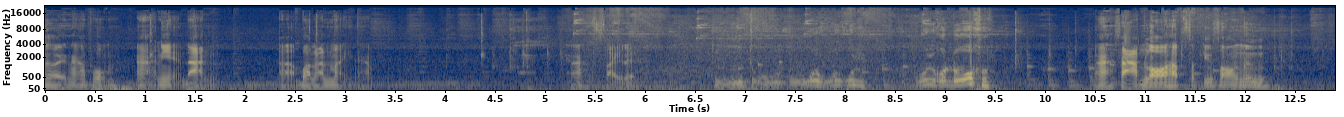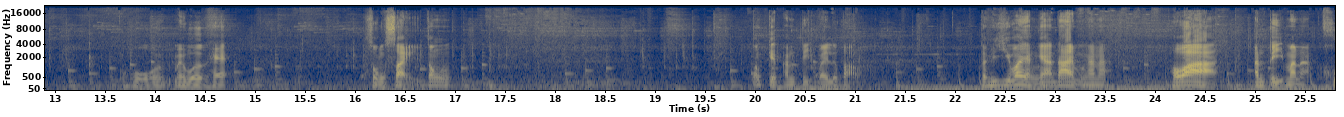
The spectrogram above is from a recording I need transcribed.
เลยนะครับผม อะเนี่ยด่านอ่าบอลลันใหม่นะครับ อะใส่เลยดูดูดูอุ้ยอุ้ยอุ้ยคนดู อะสามรอครับสกิลสองหนึ่ง โอ้โห ไม่เวิร์กแฮะ สงสัยต้อง ต้องเก็บอันติไว้หรือเปล่า แต่พี่คิดว่าอย่างเงี้ยได้เหมือนกันนะ เพราะว่าอันติมันอะคู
